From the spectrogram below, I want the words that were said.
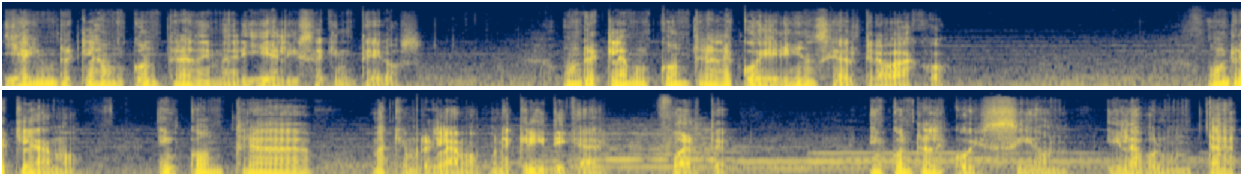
y hay un reclamo en contra de María Elisa Quinteros. Un reclamo en contra de la coherencia del trabajo. Un reclamo en contra, más que un reclamo, una crítica fuerte, en contra de la cohesión y la voluntad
